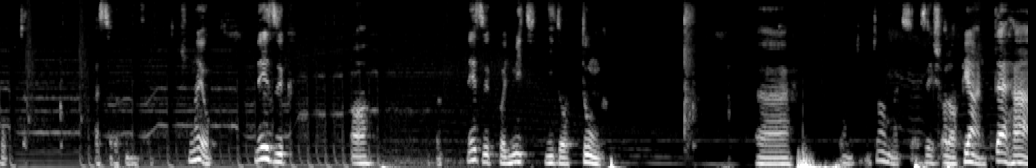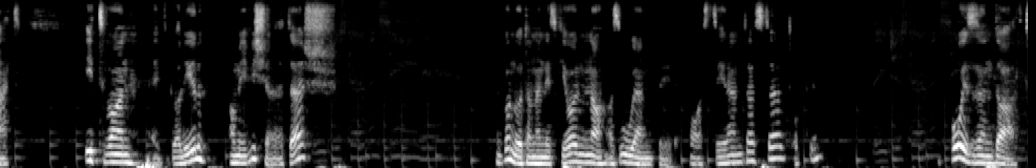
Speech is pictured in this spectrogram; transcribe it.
Bukta. Ezt szeretném Na jó. Nézzük a... Nézzük, hogy mit nyitottunk. Uh, megszerzés alapján. Tehát itt van egy Galil, ami viseletes. Gondoltam nem néz ki jól, na az UMP harctéren tesztelt, oké. Okay. Poison Dart,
